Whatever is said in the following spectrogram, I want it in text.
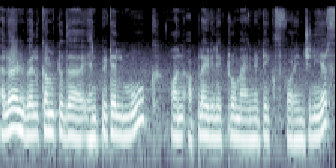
Hello and welcome to the NPTEL MOOC on Applied Electromagnetics for Engineers.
